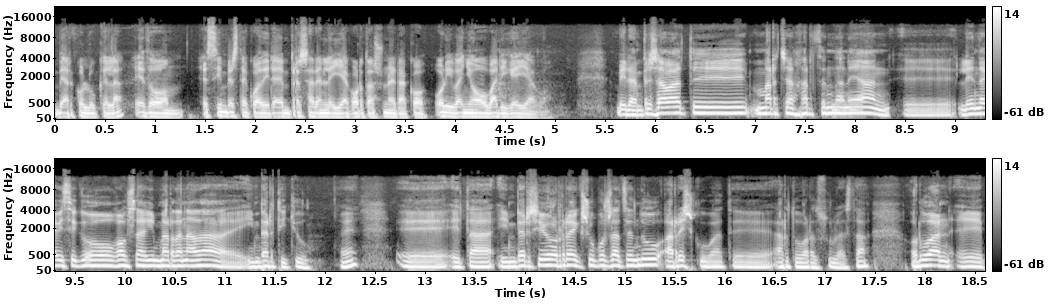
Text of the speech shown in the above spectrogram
beharko lukela, edo ezinbestekoa dira enpresaren lehiakortasunerako, hori baino obari gehiago. Mira, enpresa bat e, martxan jartzen danean, e, lehen da biziko gauza egin behar dana da e, inbertitu. Eh? E, eta inbertsio horrek suposatzen du arrisku bat e, hartu behar duzula, ezta? Orduan, e,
